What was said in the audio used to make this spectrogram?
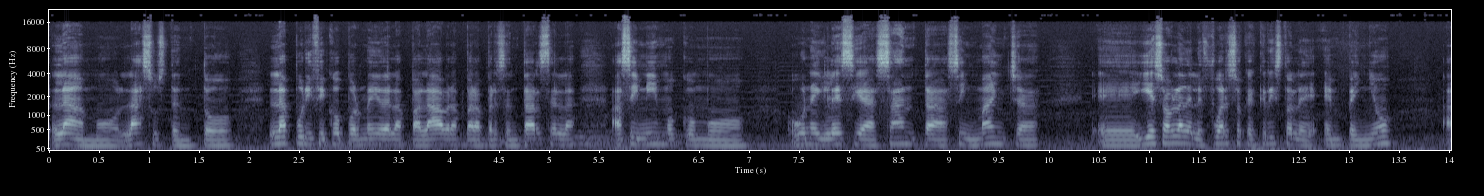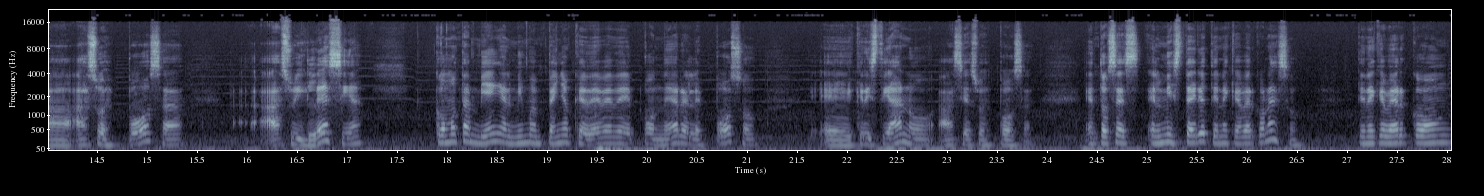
la amó, la sustentó, la purificó por medio de la palabra para presentársela a sí mismo como una iglesia santa, sin mancha. Eh, y eso habla del esfuerzo que Cristo le empeñó a, su esposa, a su iglesia, como también el mismo empeño que debe de poner el esposo eh, cristiano hacia su esposa. Entonces, el misterio tiene que ver con eso. Tiene que ver con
